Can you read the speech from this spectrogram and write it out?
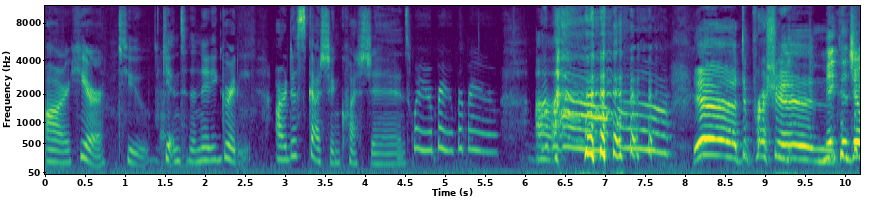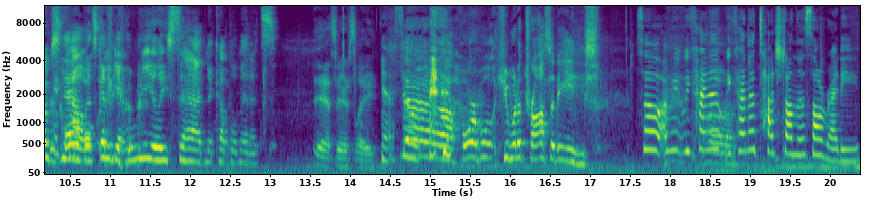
Are here to get into the nitty gritty. Our discussion questions. Uh, Yeah, depression. Make the jokes now. It's gonna get really sad in a couple minutes. Yeah, seriously. Yeah, so- yeah, horrible human atrocities. so I mean, we kind of we Uh. kind of touched on this already,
